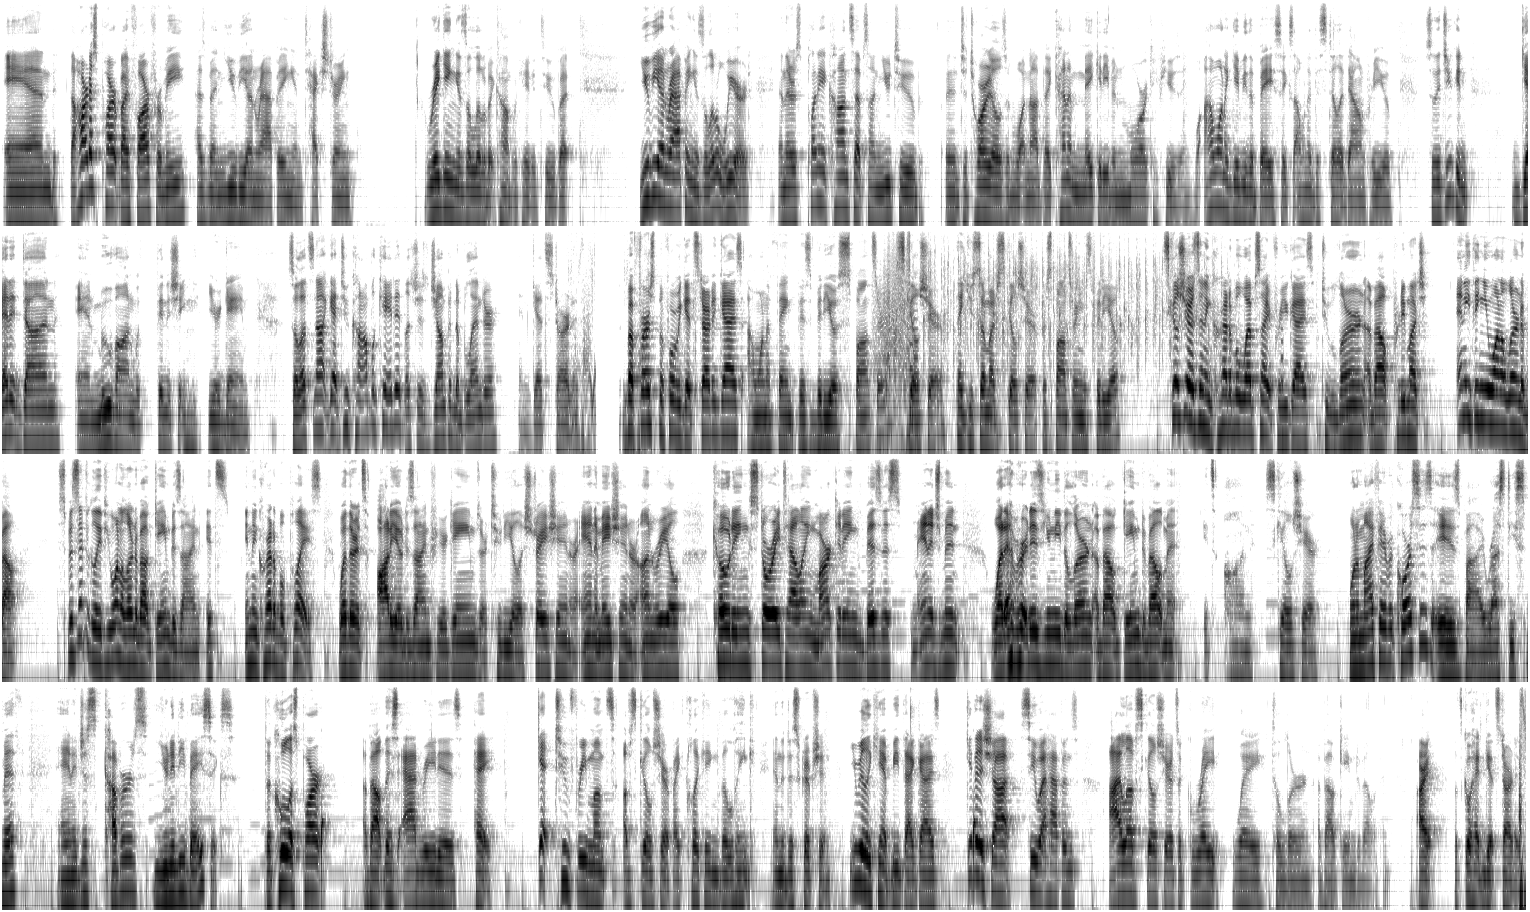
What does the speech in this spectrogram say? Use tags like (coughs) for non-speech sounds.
and the hardest part by far for me has been UV unwrapping and texturing. Rigging is a little bit complicated too, but UV unwrapping is a little weird, and there's plenty of concepts on YouTube and tutorials and whatnot that kind of make it even more confusing. Well, I want to give you the basics. I want to distill it down for you so that you can get it done and move on with finishing (laughs) your game. So let's not get too complicated. Let's just jump into Blender and get started. But first, before we get started, guys, I want to thank this video's sponsor, Skillshare. Thank you so much, Skillshare, for sponsoring this video. Skillshare is an incredible website for you guys to learn about pretty much anything you want to learn about. Specifically, if you want to learn about game design, it's an incredible place. Whether it's audio design for your games, or 2D illustration, or animation, or Unreal, coding, storytelling, marketing, business, management, whatever it is you need to learn about game development, it's on Skillshare. One of my favorite courses is by Rusty Smith, and it just covers Unity basics. The coolest part about this ad read is hey, Get two free months of Skillshare by clicking the link in the description. You really can't beat that, guys. Give it a shot, see what happens. I love Skillshare. It's a great way to learn about game development. All right, let's go ahead and get started.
